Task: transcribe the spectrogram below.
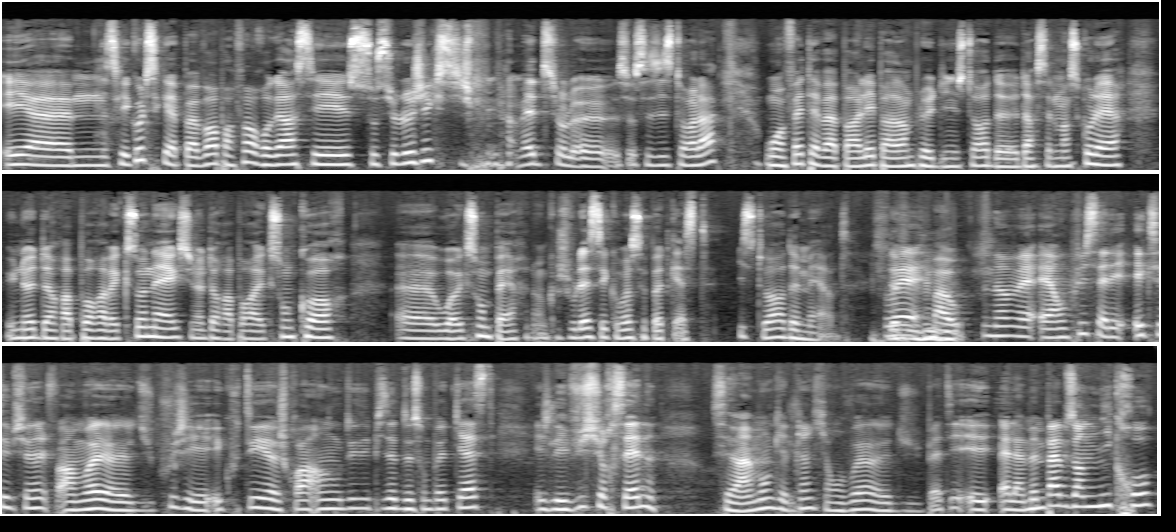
Et euh, ce qui est cool, c'est qu'elle peut avoir parfois un regard assez sociologique, si je peux me permettre, sur, le, sur ces histoires-là, où en fait, elle va parler, par exemple, d'une histoire de d'harcèlement scolaire, une autre d'un rapport avec son ex, une autre d'un rapport avec son corps, euh, ou avec son père. Donc, je vous laisse découvrir ce podcast. Histoire de merde. Ouais. Mao. Non mais et en plus elle est exceptionnelle. Enfin moi euh, du coup j'ai écouté je crois un ou deux épisodes de son podcast et je l'ai vu sur scène. C'est vraiment quelqu'un qui envoie du pâté et elle a même pas besoin de micro.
